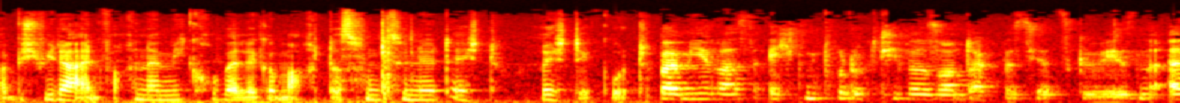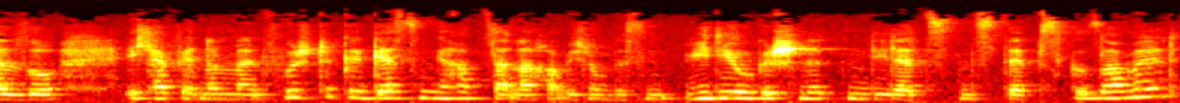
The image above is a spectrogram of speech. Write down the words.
habe ich wieder einfach in der Mikrowelle gemacht. Das funktioniert echt richtig gut. Bei mir war es echt ein produktiver Sonntag bis jetzt gewesen. Also ich habe ja dann mein Frühstück gegessen gehabt. Danach habe ich noch ein bisschen Video geschnitten, die letzten Steps gesammelt.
